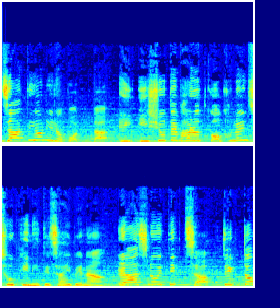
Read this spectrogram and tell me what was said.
জাতীয় নিরাপত্তা। এই ইস্যুতে ভারত কখনোই ঝুঁকি নিতে চাইবে না। রাজনৈতিক চাপ টিকটক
